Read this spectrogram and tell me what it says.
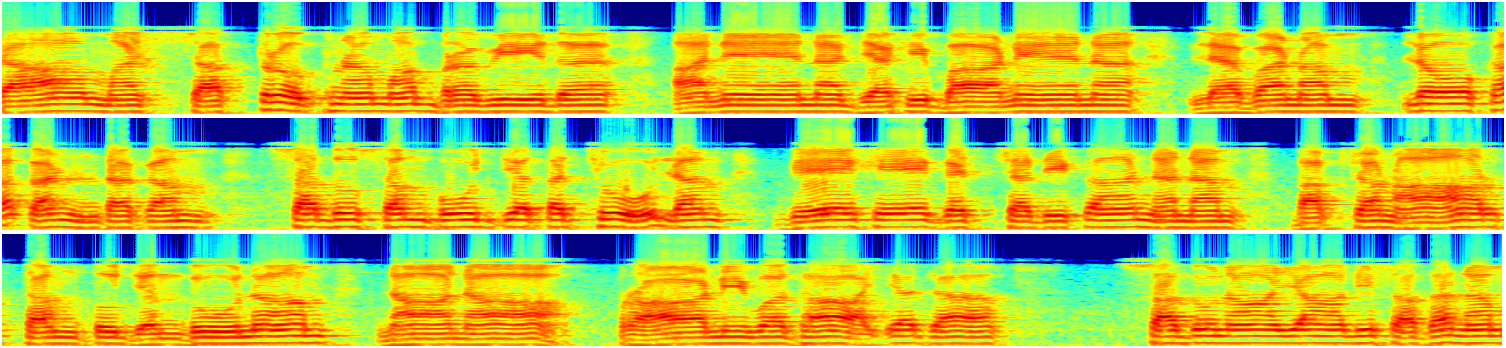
रामशत्रुघ्नमब्रवीद। अनेन जहिबाणेन लवणं लोककण्टकं सदु सम्पूज्य तच्छूलं गेहे गच्छति काननं भक्षणार्थं तु जन्तूनां नाना प्राणिवधाय च सदुनायादिसदनं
